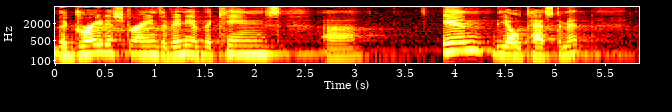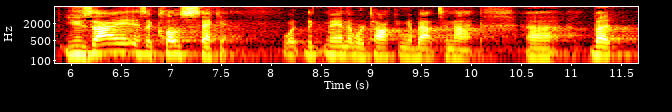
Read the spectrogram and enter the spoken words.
the greatest reigns of any of the kings uh, in the Old Testament. Uzziah is a close second, what the man that we're talking about tonight. Uh, but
